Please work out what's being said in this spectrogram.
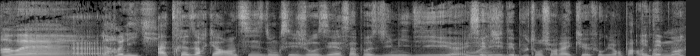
Ah ouais, Euh, la relique. À 13h46, donc c'est José à sa pause du midi. euh, Il s'est Ouais. dit j'ai des boutons sur la queue, faut que j'en parle. Aidez-moi.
